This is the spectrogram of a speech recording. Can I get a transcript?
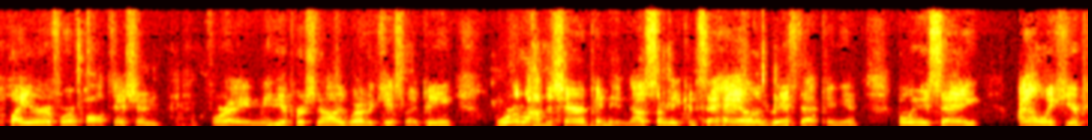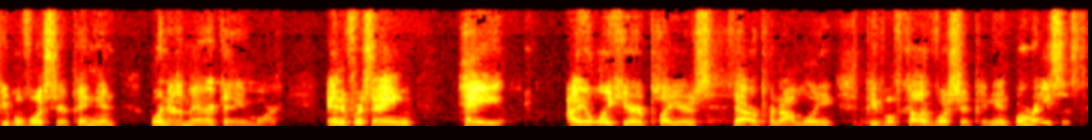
player, if we're a politician, we're a media personality, whatever the case might be, we're allowed to share opinion. Now, somebody could say, hey, I don't agree with that opinion. But when you say, I only hear people voice their opinion, we're not America anymore. And if we're saying, hey, I to hear players that are predominantly people of color voice their opinion, we're racist.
